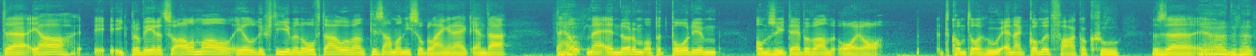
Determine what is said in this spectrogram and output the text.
dat, ja, ik probeer het zo allemaal heel luchtig in mijn hoofd te houden, want het is allemaal niet zo belangrijk. En dat, dat helpt mij enorm op het podium om zoiets te hebben van, oh ja, het komt wel goed. En dan komt het vaak ook goed. Dus dat, Ja, ja. inderdaad.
